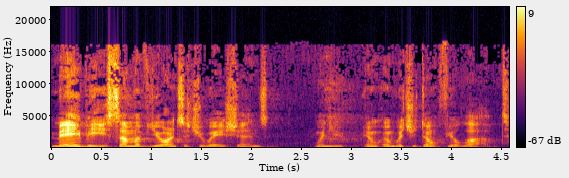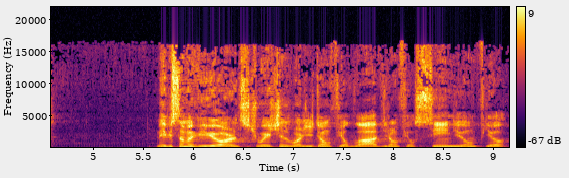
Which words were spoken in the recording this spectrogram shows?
Maybe some of you are in situations when you, in, in which you don't feel loved. Maybe some of you are in situations where you don't feel loved, you don't feel seen, you don't feel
